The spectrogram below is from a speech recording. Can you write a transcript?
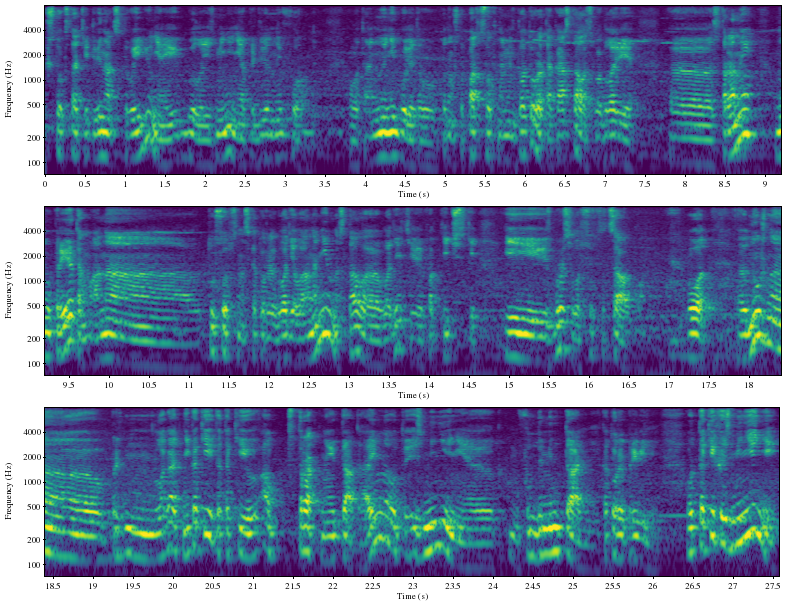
что, кстати, 12 июня и было изменение определенной формы. Вот, но не более того, потому что Парцов номенклатура так и осталась во главе э, страны, но при этом она ту собственность, которая владела анонимно, стала владеть фактически и сбросила всю социалку. Вот. Нужно предлагать не какие-то такие абстрактные даты, а именно вот изменения фундаментальные, которые привели. Вот таких изменений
